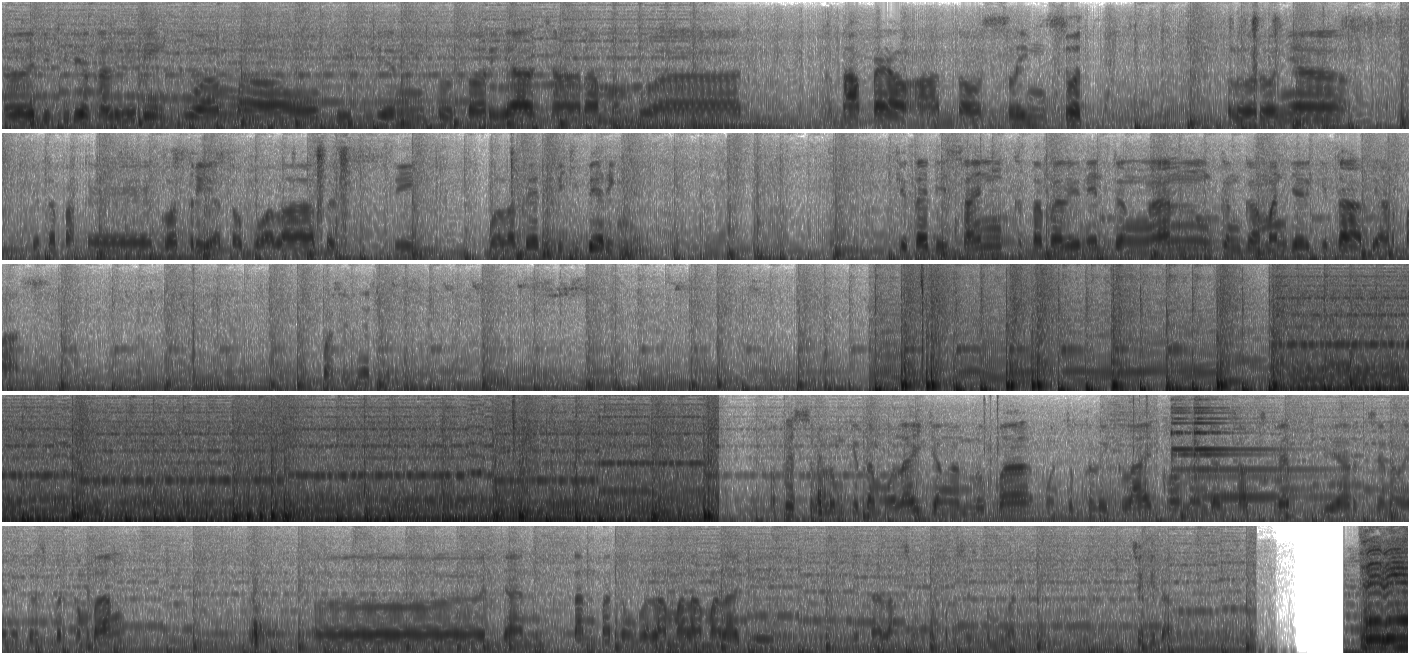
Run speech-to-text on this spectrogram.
Uh, Di video kali ini gua mau bikin tutorial cara membuat ketapel atau slingshot Pelurunya kita pakai gotri atau bola besi bola beri biji bearingnya. Kita desain ketapel ini dengan genggaman jari kita biar pas. Posisinya seperti kita mulai jangan lupa untuk klik like, comment, dan subscribe biar channel ini terus berkembang. Uh, dan tanpa tunggu lama-lama lagi kita langsung ke proses pembuatan. Baby,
